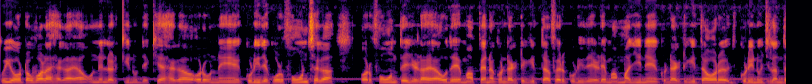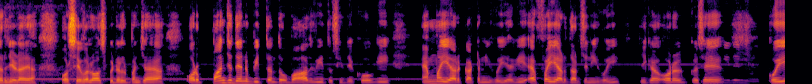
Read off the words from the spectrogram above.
ਕੋਈ ਆਟੋ ਵਾਲਾ ਹੈਗਾ ਆ, ਉਹਨੇ ਲੜਕੀ ਨੂੰ ਦੇਖਿਆ ਹੈਗਾ ਔਰ ਉਹਨੇ ਕੁੜੀ ਦੇ ਕੋਲ ਫੋਨ ਸੀਗਾ ਔਰ ਫੋਨ ਤੇ ਜਿਹੜਾ ਆ ਉਹਦੇ ਮਾਪਿਆਂ ਨਾਲ ਕੰਟੈਕਟ ਕੀਤਾ, ਫਿਰ ਕੁੜੀ ਦੇ ਜਿਹੜੇ ਮਾਮਾ ਜੀ ਨੇ ਕੰਟੈਕਟ ਕੀਤਾ ਔਰ ਕੁੜੀ ਨੂੰ ਜਲੰਧਰ ਜਿਹੜਾ ਆ ਔਰ ਸਿਵਲ ਹਸਪੀਟਲ ਪਹੁੰਚਾਇਆ। ਔਰ 5 ਦਿਨ ਬੀਤਣ ਤੋਂ ਬਾਅਦ ਵੀ ਤੁਸੀਂ ਦੇਖੋ ਕਿ ਐਮ ਆਈ ਆਰ ਕੱਟ ਨਹੀਂ ਹੋਈ ਹੈਗੀ ਐਫ ਆਈ ਆਰ ਦਰਜ ਨਹੀਂ ਹੋਈ ਠੀਕ ਹੈ ਔਰ ਕਿਸੇ ਕੋਈ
